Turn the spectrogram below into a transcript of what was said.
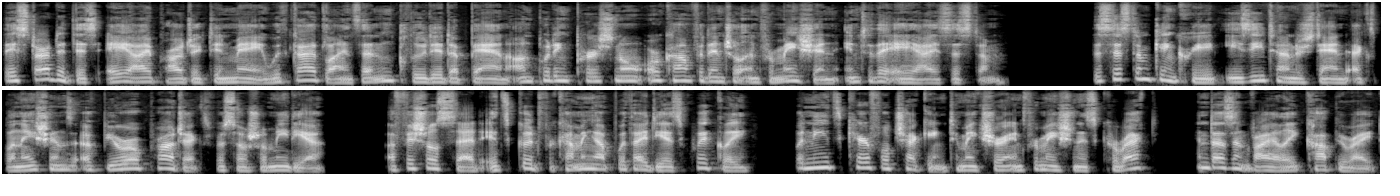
They started this AI project in May with guidelines that included a ban on putting personal or confidential information into the AI system. The system can create easy to understand explanations of bureau projects for social media. Officials said it's good for coming up with ideas quickly but needs careful checking to make sure information is correct and doesn't violate copyright.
